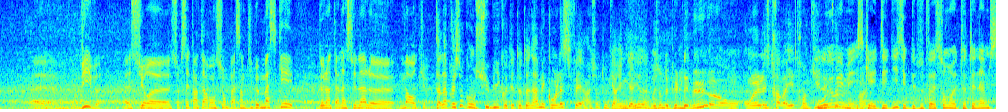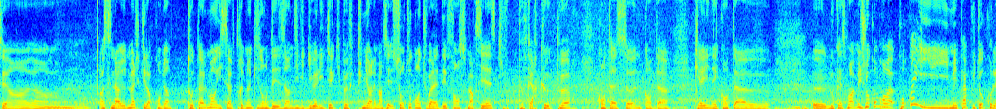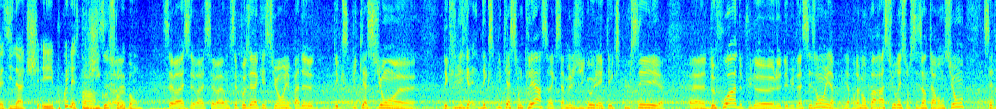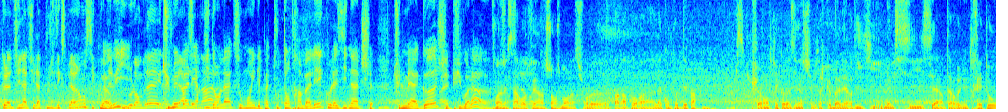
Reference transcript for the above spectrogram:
vive sur, sur cette intervention. Passe un petit peu masqué de l'international euh, marocain. T'as l'impression qu'on subit côté Tottenham et qu'on laisse faire, hein, surtout Karine Galli, on a l'impression depuis le début, euh, on, on les laisse travailler tranquille. Oui, oui, comme- mais ce qui a été dit, c'est que de toute façon, euh, Tottenham, c'est un, un- un scénario de match qui leur convient totalement. Ils savent très bien qu'ils ont des individualités qui peuvent punir les Marseillais, surtout quand tu vois la défense marseillaise qui peut faire que peur quand t'as Son, quand t'as Kane et quand t'as euh, euh, Lucas Moura. Mais je comprends pas. Pourquoi il met pas plutôt Kolasinac et pourquoi il laisse pas Ah, Gigot sur vrai. le banc? C'est vrai, c'est vrai, c'est vrai. On s'est posé la question. Il n'y a pas de- d'explication. euh, d'explica- d'explication claire. C'est vrai que Samuel Gigot il a été expulsé euh, deux fois depuis le, le début de la saison. Il a, il a vraiment pas rassuré sur ses interventions. C'est que Ginac il a plus d'expérience, il connaît Bah le football anglais. il Tu mets Balerdi dans l'axe, au moins il n'est pas tout le temps trimballé. Kolasinac, tu le mets à gauche Ouais. et puis voilà. Ouais, mais ça refait un changement là, sur le, par rapport à la compo de départ. Si tu fais rentrer Kolasinac, ça veut dire que Balerdi, qui, même si c'est intervenu très tôt,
